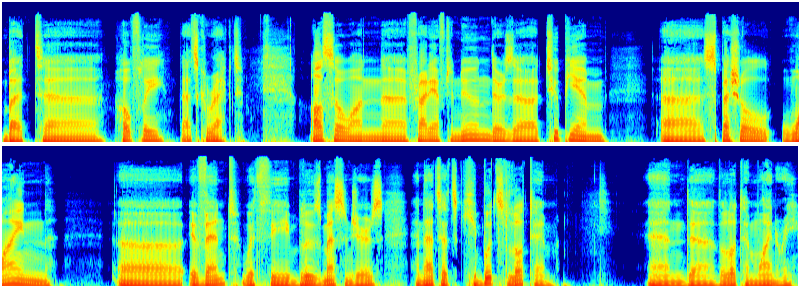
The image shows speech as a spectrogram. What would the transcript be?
but uh, hopefully that's correct. Also on uh, Friday afternoon, there's a 2 p.m. Uh, special wine uh, event with the Blues Messengers, and that's at Kibbutz Lotem and uh, the Lotem Winery.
